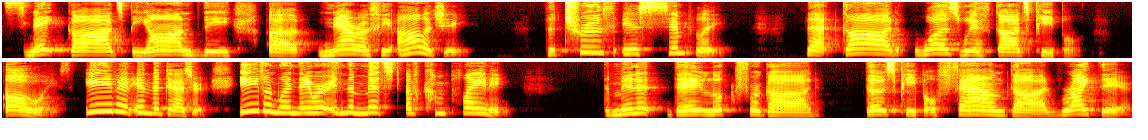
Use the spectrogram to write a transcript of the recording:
snake gods, beyond the uh, narrow theology. The truth is simply that God was with God's people always, even in the desert, even when they were in the midst of complaining. The minute they looked for God, those people found God right there,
